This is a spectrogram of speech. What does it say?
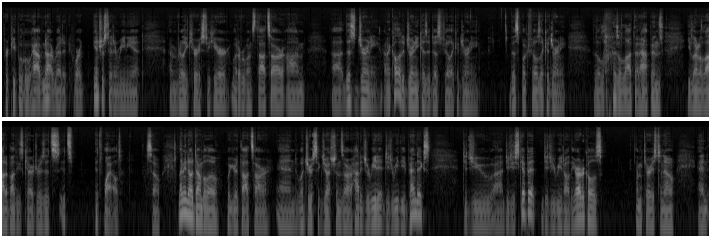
for people who have not read it, who are interested in reading it. I'm really curious to hear what everyone's thoughts are on uh, this journey, and I call it a journey because it does feel like a journey. This book feels like a journey. There's a, there's a lot that happens. You learn a lot about these characters. It's it's it's wild. So let me know down below what your thoughts are and what your suggestions are. How did you read it? Did you read the appendix? Did you uh, did you skip it? Did you read all the articles? I'm curious to know. And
